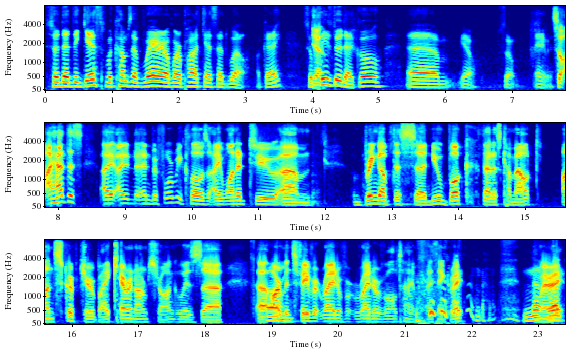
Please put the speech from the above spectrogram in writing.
so that the guest becomes aware of our podcast as well. Okay, so yeah. please do that. Go, um, you know. So anyway. So I had this. I, I and before we close, I wanted to um, bring up this uh, new book that has come out on Scripture by Karen Armstrong, who is uh, uh, Oh. Armin's favorite writer of, writer of all time, I think, right? No, Am I right?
